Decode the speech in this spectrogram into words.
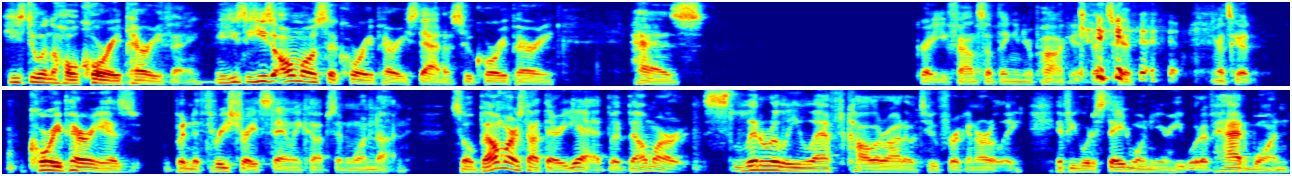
he's doing the whole Corey Perry thing. He's he's almost a Corey Perry status. Who Corey Perry has. Great, you found something in your pocket. That's good. That's good. Corey Perry has been to three straight Stanley Cups and won none. So Bellemare's not there yet, but Bellemare literally left Colorado too freaking early. If he would have stayed one year, he would have had one.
